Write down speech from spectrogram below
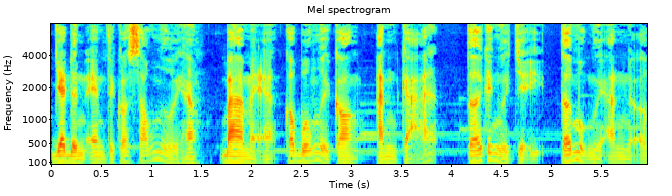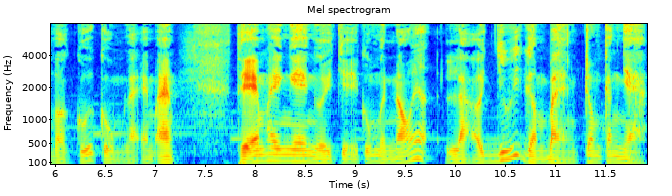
gia đình em thì có 6 người ha. Ba mẹ, có bốn người con, anh cả, tới cái người chị, tới một người anh nữa và cuối cùng là em An. Thì em hay nghe người chị của mình nói là ở dưới gầm bàn trong căn nhà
